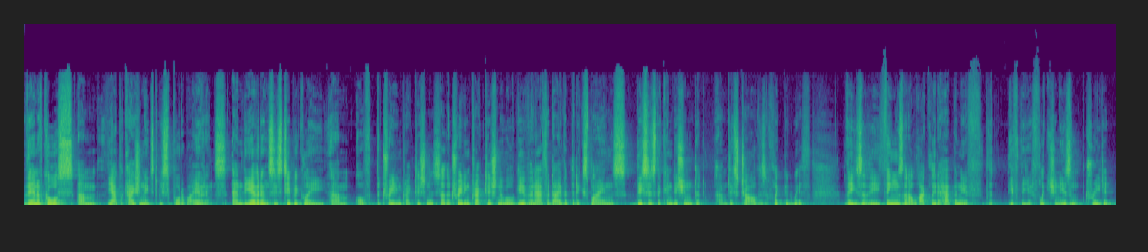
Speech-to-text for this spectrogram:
Then, of course, um, the application needs to be supported by evidence, and the evidence is typically um, of the treating practitioner. So, the treating practitioner will give an affidavit that explains this is the condition that um, this child is afflicted with. These are the things that are likely to happen if the, if the affliction isn't treated.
